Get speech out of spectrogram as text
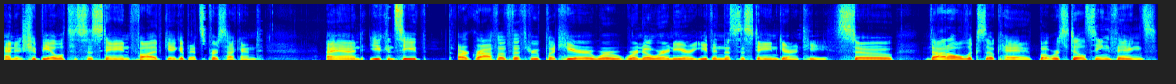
And it should be able to sustain 5 gigabits per second. And you can see our graph of the throughput here, we're, we're nowhere near even the sustain guarantee. So that all looks okay, but we're still seeing things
